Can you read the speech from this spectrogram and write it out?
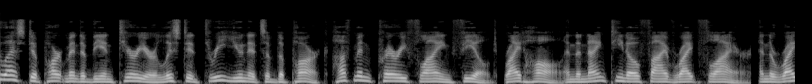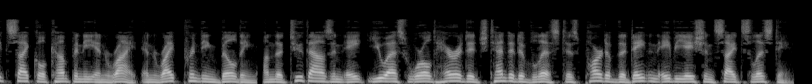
U.S. Department of the Interior listed three units of the park Huffman Prairie Flying Field, Wright Hall and the 1905 Wright Flyer, and the Wright Cycle Company and Wright and Wright Printing Building on the 2008 U.S. World Heritage Tentative List as part of the Dayton Aviation Sites listing.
